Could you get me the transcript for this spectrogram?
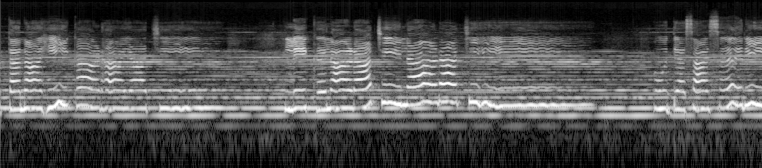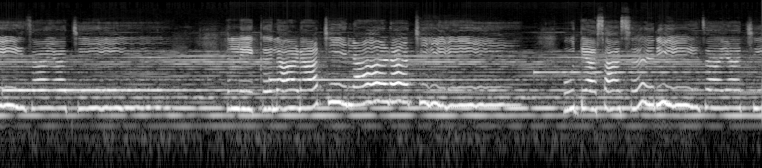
आता नाही काढायाची. लेख लाडाची लाडाची. उद्या सासरी जायाची. लेख लाडाची लाडाची. उद्या सासरी जायाची.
